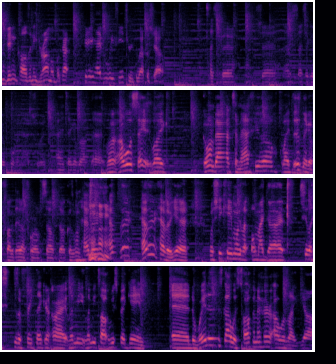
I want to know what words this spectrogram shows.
who didn't cause any drama, but got pretty heavily featured throughout the show. That's fair. Shit, That's that's a good point actually. I didn't think about that. But I will say like going back to Matthew though, like this nigga fucked that up for himself though. Cause when Heather, Heather, Heather, Heather, yeah, when she came on, he's like, oh my god, she like she's a free thinker. All right, let me let me talk. respect game, and the way this guy was talking to her, I was like, yo,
